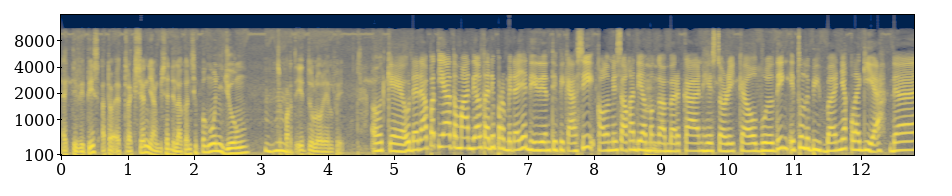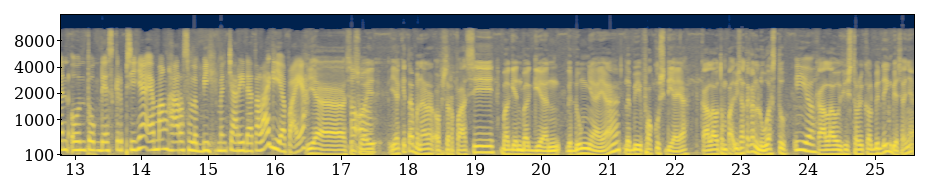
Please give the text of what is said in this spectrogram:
activities atau attraction yang bisa dilakukan si pengunjung. Seperti itu loh Elvi. Oke, udah dapat ya teman Dial tadi perbedaannya di identifikasi. Kalau misalkan dia Hmm. menggambarkan historical building itu lebih banyak lagi ya. Dan untuk deskripsinya emang harus lebih mencari data lagi ya Pak ya. Iya sesuai ya kita benar observasi bagian-bagian gedungnya ya lebih fokus dia ya. Kalau tempat wisata kan luas tuh. Iya. Kalau historical building biasanya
